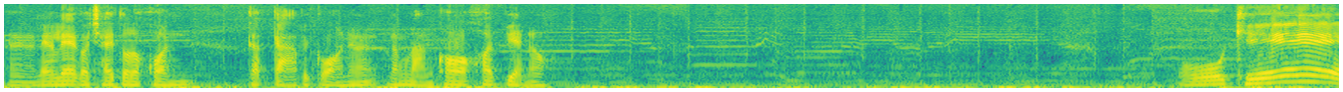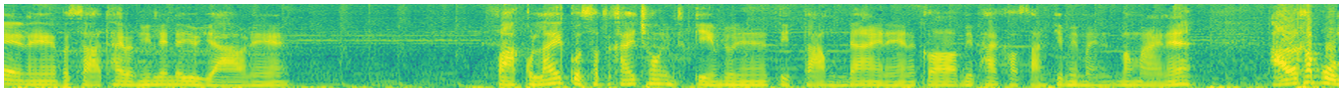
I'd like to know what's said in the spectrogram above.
อ่าแรกๆก็ใช้ตัวละครกากาไปก่อนนะหลังๆก็ค่อยเปลี่ยนเอา โอเคนะภาษาไทยแบบนี้เล่นได้ยาวๆนะฝากกดไลค์กด subscribe ช่อง Into Game ด้วยนะติดตามผมได้นะแล้วก็ไม่พลาดข่าวสารเกมใหม่ๆมากมายนะเอาละครับผม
